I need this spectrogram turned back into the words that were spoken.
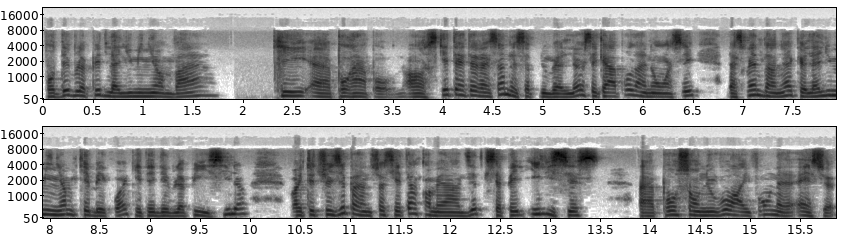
pour développer de l'aluminium vert qui est euh, pour Apple. Alors, ce qui est intéressant de cette nouvelle-là, c'est qu'Apple a annoncé la semaine dernière que l'aluminium québécois, qui été développé ici, là, va être utilisé par une société en commandite qui s'appelle Illicis euh, pour son nouveau iPhone euh, SE.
